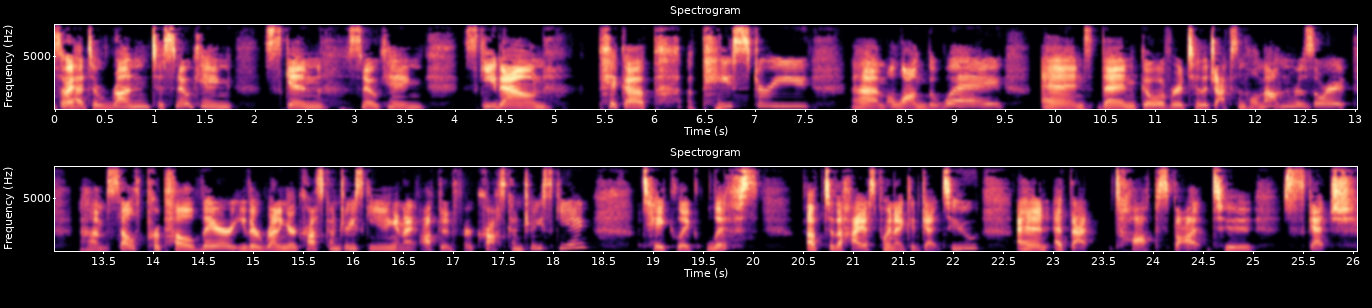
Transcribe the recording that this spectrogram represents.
So I had to run to Snow King, skin Snow King, ski down, pick up a pastry um, along the way, and then go over to the Jackson Hole Mountain Resort, um, self propel there, either running or cross country skiing. And I opted for cross country skiing, take like lifts up to the highest point I could get to. And at that top spot to sketch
